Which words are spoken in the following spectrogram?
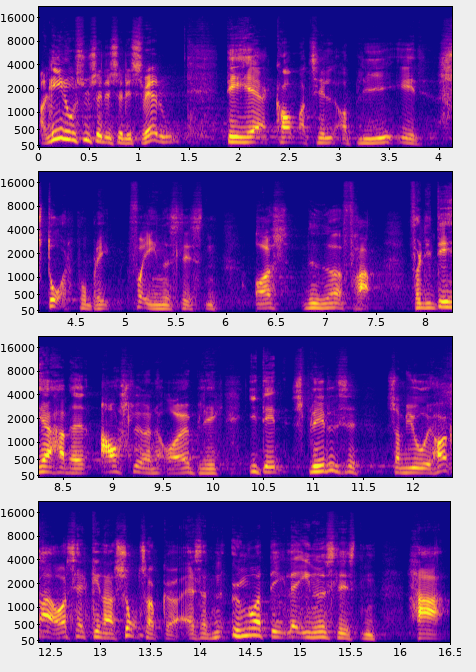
Og lige nu synes jeg, det ser lidt svært ud. Det her kommer til at blive et stort problem for enhedslisten, også videre frem. Fordi det her har været et afslørende øjeblik i den splittelse, som jo i høj grad også er et generationsopgør. Altså den yngre del af enhedslisten har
